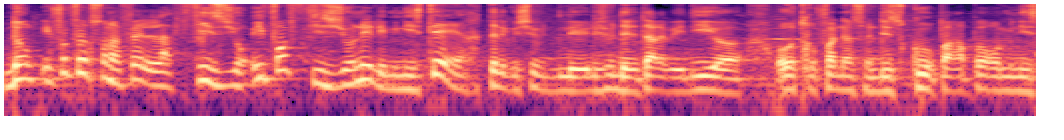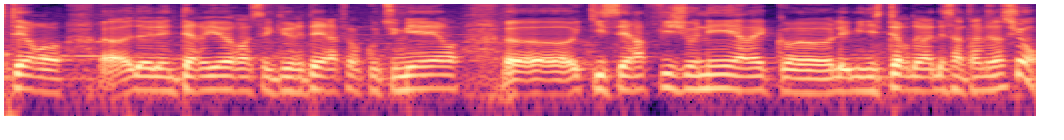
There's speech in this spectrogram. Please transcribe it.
Donc il faut faire son affaire la fusion. Il faut fusionner les ministères, tel que le chef, de l'État l'avait dit euh, autrefois dans son discours par rapport au ministère euh, de l'Intérieur, Sécurité et Affaires coutumières, euh, qui sera fusionné avec euh, les ministères de la décentralisation.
